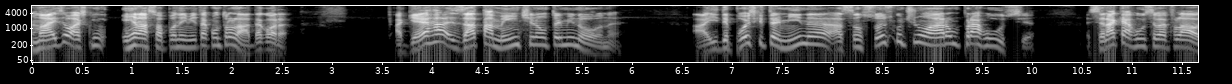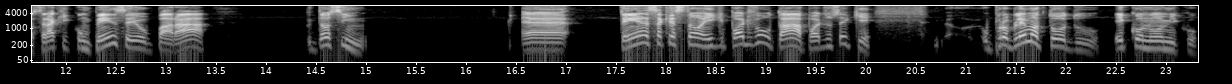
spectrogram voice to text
mas eu acho que em relação à pandemia está controlado. Agora, a guerra exatamente não terminou, né? Aí depois que termina, as sanções continuaram para a Rússia. Será que a Rússia vai falar, ó, será que compensa eu parar? Então, assim, é, tem essa questão aí que pode voltar, pode não sei o quê. O problema todo econômico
